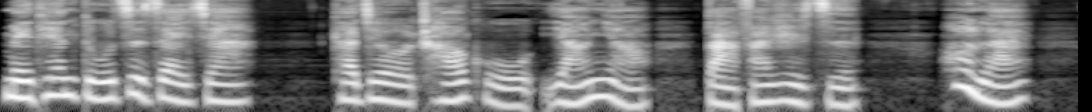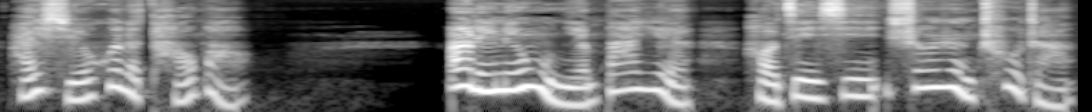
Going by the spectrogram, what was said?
每天独自在家，他就炒股、养鸟，打发日子。后来还学会了淘宝。二零零五年八月，郝建新升任处长。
